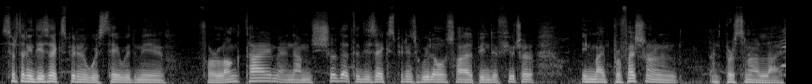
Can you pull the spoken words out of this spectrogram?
Certainly, this experience will stay with me for a long time, and I'm sure that this experience will also help in the future in my professional and personal life.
